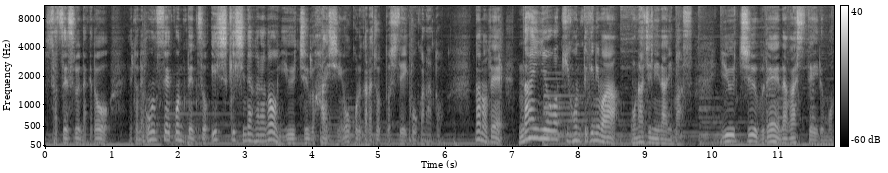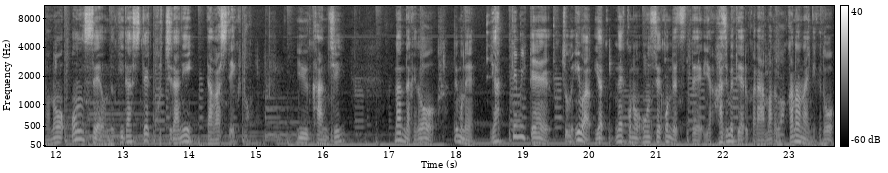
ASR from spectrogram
撮影するんだけど、えっ、ー、とね、音声コンテンツを意識しながらの YouTube 配信をこれからちょっとしていこうかなと。なので、内容は基本的には同じになります。YouTube で流しているものの音声を抜き出してこちらに流していくという感じなんだけど、でもね、やってみて、ちょっと今や、ね、この音声コンテンツってや初めてやるからまだわからないんだけど、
